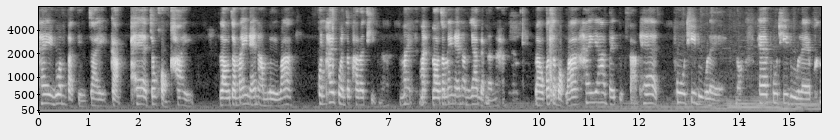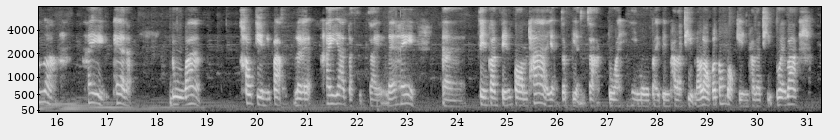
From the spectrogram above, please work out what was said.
ให้ร่วมตัดสินใจกับแพทย์เจ้าของไข้เราจะไม่แนะนำเลยว่า คนไข้ควรจะพาราทีนะไม่ไม่เราจะไม่แนะนำญาติแบบนั้นนะคะ เราก็จะบอกว่าให้ญาติไปปรึกษาแพทย์ผู้ที่ดูแลเนาะแพทย์ผู้ที่ดูแลเพื่อให้แพทย์อะดูว่าเข้าเกณฑ์หรือเปล่าและให้ญาติตัดสินใจและให้อ่า เซ็นคอนเซนต์ฟอร์มถ้าอยากจะเปลี่ยนจากตัวฮีโมไปเป็นพาราทีฟแล้วเราก็ต้องบอกเกณฑ์พาราทีฟด้วยว่า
